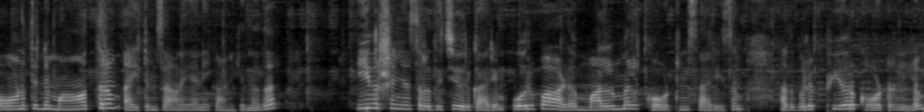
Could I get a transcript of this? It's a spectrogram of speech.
ഓണത്തിന്റെ മാത്രം ഐറ്റംസ് ആണ് ഞാൻ ഈ കാണിക്കുന്നത്. ഈ വർഷം ഞാൻ ശ്രദ്ധിച്ച ഒരു കാര്യം. ഒരുപാട് മൽമൽ കോട്ടൺ സാരീസും അതുപോലെ പ്യുർ കോട്ടണിലും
